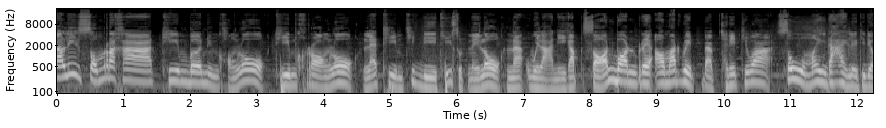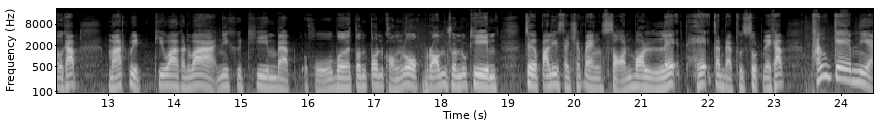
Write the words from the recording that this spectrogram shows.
ปารีสสมราคาทีมเบอร์หนึ่งของโลก ทีมครองโลก และทีมที่ดีที่สุดในโลกณเวลานี้ครับ สอนบอลเรอัลมาดริดแบบชนิดที่ว่าสู้ไม่ได้เลยทีเดียวครับมาดริดที่ว่ากันว่านี่คือทีมแบบ โอ้โห เบอร์ต้นๆของโลกพร้อมชนทุกทีม เจอปารีสแซงต์แชร์แมงสอนบอลเละเทะกันแบบสุดๆนะครับ ทั้งเกมเนี่ย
